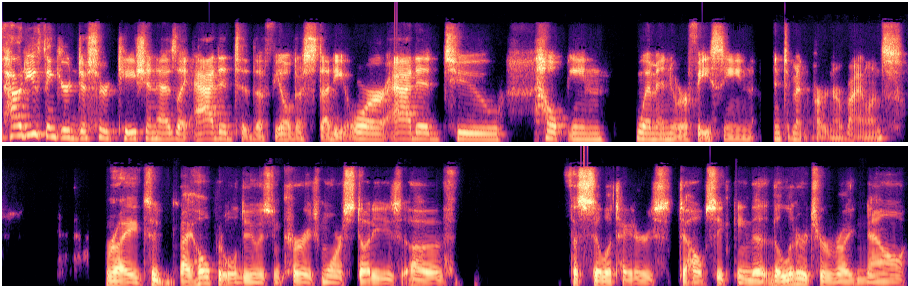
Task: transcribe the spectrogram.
how do you think your dissertation has like added to the field of study or added to helping women who are facing intimate partner violence? Right. So I hope it will do is encourage more studies of facilitators to help seeking. The the literature right now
